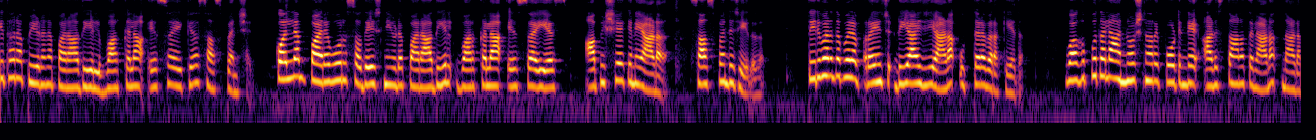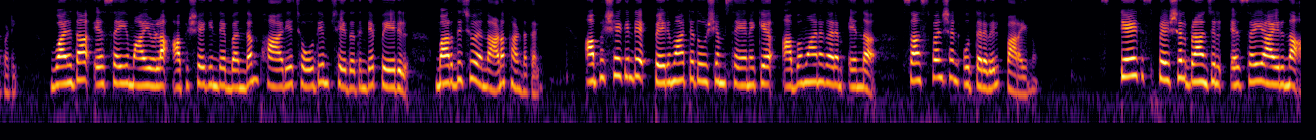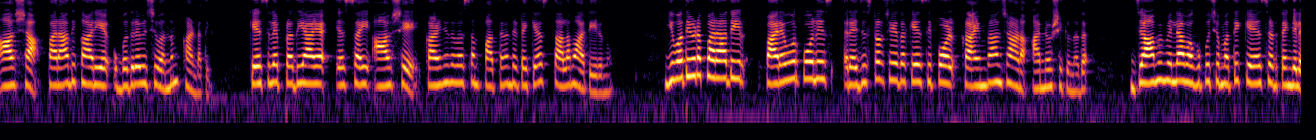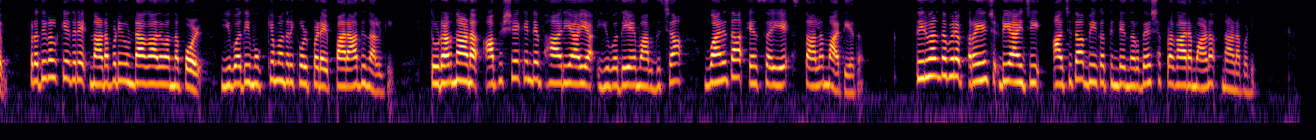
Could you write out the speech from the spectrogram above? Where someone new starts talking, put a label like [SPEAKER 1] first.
[SPEAKER 1] സ്ത്രീധന പീഡന പരാതിയിൽ വർക്കല എസ് ഐക്ക് സസ്പെൻഷൻ കൊല്ലം പരവൂർ സ്വദേശിനിയുടെ പരാതിയിൽ വർക്കല എസ് ഐ എസ് അഭിഷേകിനെയാണ് സസ്പെൻഡ് ചെയ്തത് തിരുവനന്തപുരം റേഞ്ച് ഡിഐജിയാണ് ഉത്തരവിറക്കിയത് വകുപ്പുതല അന്വേഷണ റിപ്പോർട്ടിന്റെ അടിസ്ഥാനത്തിലാണ് നടപടി വനിതാ എസ് ഐയുമായുള്ള അഭിഷേകിന്റെ ബന്ധം ഭാര്യ ചോദ്യം ചെയ്തതിന്റെ പേരിൽ മർദ്ദിച്ചു എന്നാണ് കണ്ടെത്തൽ അഭിഷേകിന്റെ പെരുമാറ്റദൂഷ്യം സേനയ്ക്ക് അപമാനകരം എന്ന് സസ്പെൻഷൻ ഉത്തരവിൽ പറയുന്നു സ്റ്റേറ്റ് സ്പെഷ്യൽ ബ്രാഞ്ചിൽ എസ് ഐ ആയിരുന്ന ആശ പരാതിക്കാരിയെ ഉപദ്രവിച്ചുവെന്നും കണ്ടെത്തി കേസിലെ പ്രതിയായ എസ് ഐ ആശയെ കഴിഞ്ഞ ദിവസം പത്തനംതിട്ടയ്ക്ക് സ്ഥലം മാറ്റിയിരുന്നു യുവതിയുടെ പരാതിയിൽ പരവൂർ പോലീസ് രജിസ്റ്റർ ചെയ്ത കേസ് ഇപ്പോൾ ക്രൈംബ്രാഞ്ചാണ് അന്വേഷിക്കുന്നത് ജാമ്യമില്ലാ വകുപ്പ് ചുമത്തി കേസെടുത്തെങ്കിലും പ്രതികൾക്കെതിരെ ഉണ്ടാകാതെ വന്നപ്പോൾ യുവതി മുഖ്യമന്ത്രിക്കുൾപ്പെടെ പരാതി നൽകി തുടർന്നാണ് അഭിഷേകിന്റെ ഭാര്യയായ യുവതിയെ മർദ്ദിച്ച വനിതാ എസ് ഐയെ സ്ഥലം മാറ്റിയത് Thiruvananthapuram range D I G Ajitha ബീഗത്തിന്റെ നിർദ്ദേശപ്രകാരമാണ് നടപടി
